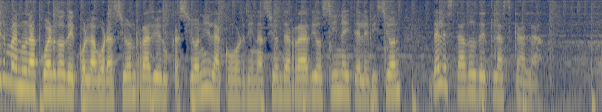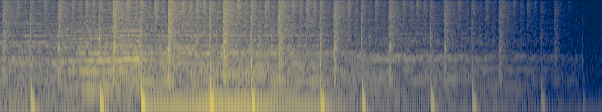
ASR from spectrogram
firman un acuerdo de colaboración Radio Educación y la Coordinación de Radio, Cine y Televisión del Estado de Tlaxcala.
